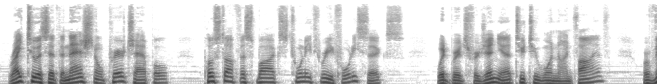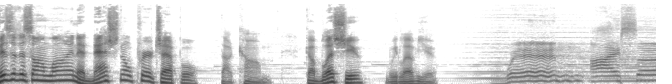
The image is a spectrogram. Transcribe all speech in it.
Write to us at the National Prayer Chapel, Post Office Box 2346, Woodbridge, Virginia 22195, or visit us online at nationalprayerchapel.com. God bless you. We love you. When I survey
